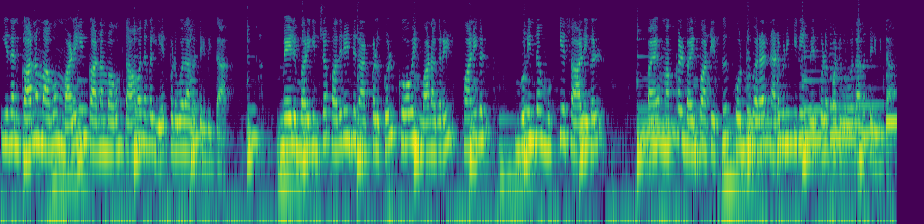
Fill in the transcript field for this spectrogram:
இதன் காரணமாகவும் மழையின் காரணமாகவும் தாமதங்கள் ஏற்படுவதாக தெரிவித்தார். மேலும் வருகின்ற பதினைந்து நாட்களுக்குள் கோவை மாநகரில் பணிகள் முடிந்த முக்கிய சாலைகள் பய- மக்கள் பயன்பாட்டிற்கு கொண்டு வர நடவடிக்கைகள் மேற்கொள்ளப்பட்டு வருவதாக தெரிவித்தார்.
